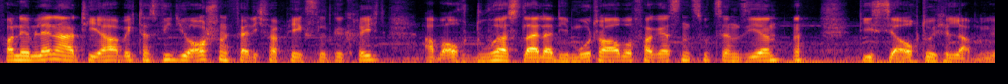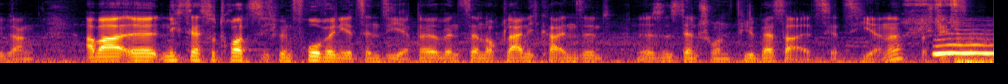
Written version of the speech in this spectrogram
Von dem Lennart hier habe ich das Video auch schon fertig verpixelt gekriegt, aber auch du hast leider die Motorhaube vergessen zu zensieren. die ist ja auch durch die Lappen gegangen. Aber äh, nichtsdestotrotz, ich bin froh, wenn ihr zensiert. Ne? Wenn es dann noch Kleinigkeiten sind, es ist dann schon viel besser als jetzt hier. Ne? Verstehst du?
